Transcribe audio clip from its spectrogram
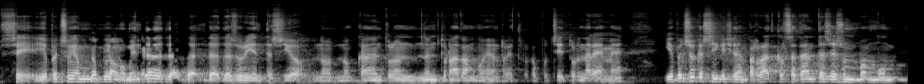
Sí, jo penso que hi ha un, No no, un moment de, però- de, de, de desorientació. No, no, no, no hem tornat al moment retro, que potser hi tornarem, eh? Jo penso que sí, que això hem parlat, que els 70 és un bon moment.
